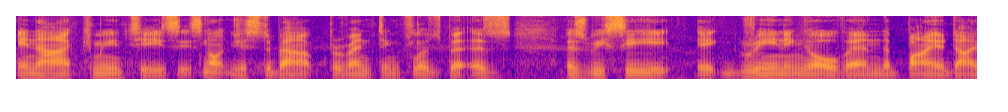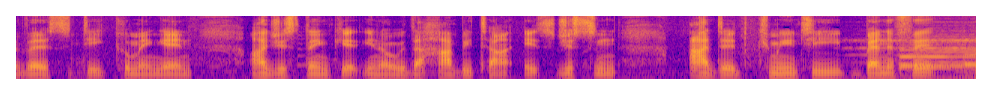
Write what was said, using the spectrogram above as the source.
in our communities. It's not just about preventing floods, but as as we see it greening over and the biodiversity coming in, I just think it, you know, with the habitat, it's just an added community benefit.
